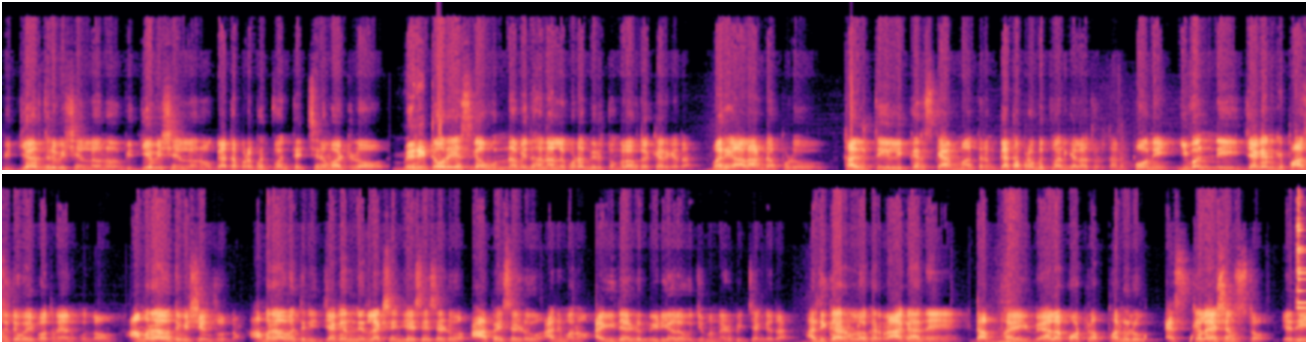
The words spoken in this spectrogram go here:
విద్యార్థుల విషయంలోనూ విద్య విషయంలోనూ గత ప్రభుత్వం తెచ్చిన వాటిలో మెరిటోరియస్గా ఉన్న విధానాలను కూడా మీరు తొంగలోకి దొక్కారు కదా. మరి అలాంటప్పుడు కల్తీ లిక్కర్ స్కామ్ మాత్రం గత ప్రభుత్వానికి ఎలా చూడతారు? పోనీ ఇవన్నీ జగన్కి పాజిటివ్ అయిపోతున్నాయి అనుకుందాం. అమరావతి విషయం చూద్దాం. అమరావతిని జగన్ నిర్లక్ష్యం చేసేసాడు ఆపేశాడు అని మనం ఐదేళ్ళు మీడియాలో ఉద్యమం నడిపించాం కదా? అధికారంలోకి రాగానే డెబ్బై వేల కోట్ల పనులు ఎస్కలేషన్స్తో ఇది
